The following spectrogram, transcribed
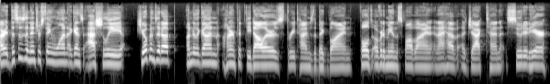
All right, this is an interesting one against Ashley. She opens it up under the gun, $150, three times the big blind, folds over to me in the small blind, and I have a Jack 10 suited here.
